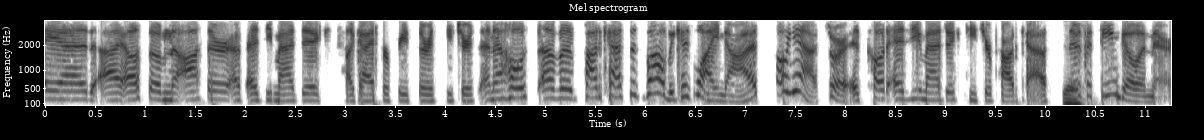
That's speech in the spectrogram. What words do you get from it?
And I also am the author of EduMagic, a guide for pre-service teachers, and a host of a podcast as well, because why not? Oh, yeah, sure. It's called Edgy EduMagic Teacher Podcast. Yes. There's a theme going there.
